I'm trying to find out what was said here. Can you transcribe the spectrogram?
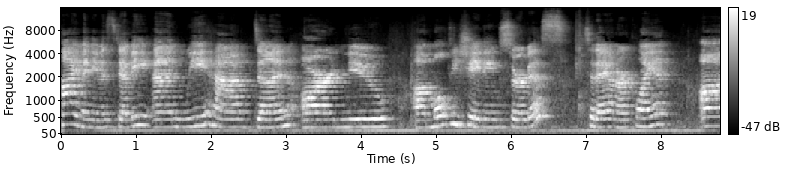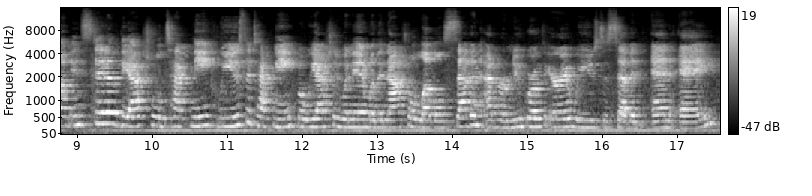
Hi, my name is Debbie, and we have done our new uh, multi-shading service today on our client. Um, instead of the actual technique, we used the technique, but we actually went in with a natural level 7 at her new growth area. We used a 7NA,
